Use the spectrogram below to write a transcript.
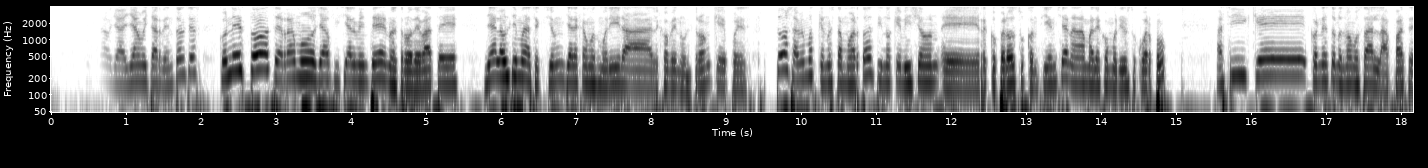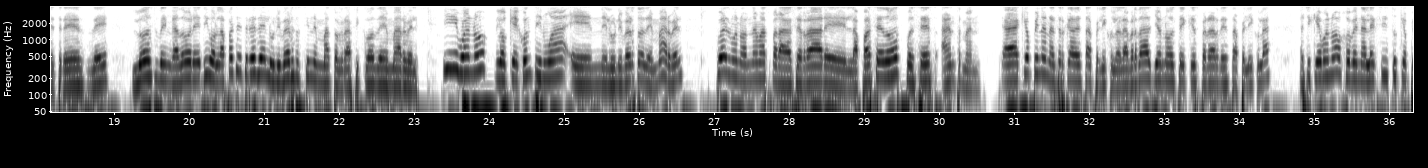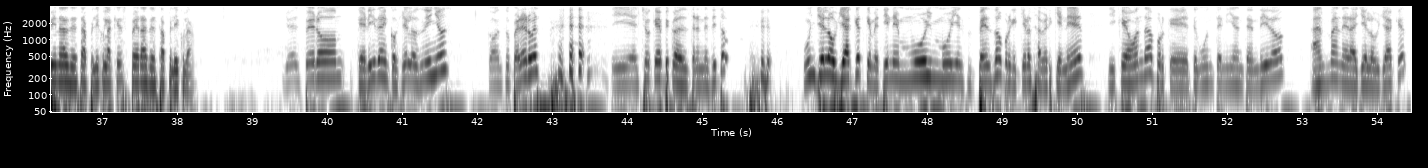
No, ya, ya muy tarde. Entonces, con esto cerramos ya oficialmente nuestro debate. Ya la última sección ya dejamos morir al joven Ultron, que pues todos sabemos que no está muerto, sino que Vision eh, recuperó su conciencia, nada más dejó morir su cuerpo. Así que con esto nos vamos a la fase 3 de Los Vengadores, digo, la fase 3 del universo cinematográfico de Marvel. Y bueno, lo que continúa en el universo de Marvel, pues bueno, nada más para cerrar eh, la fase 2, pues es Ant-Man. Ah, ¿Qué opinan acerca de esta película? La verdad, yo no sé qué esperar de esta película. Así que bueno, joven Alexis, ¿tú qué opinas de esta película? ¿Qué esperas de esta película? yo espero querida encogí a los niños con superhéroes y el choque épico del trenecito. Un Yellow Jacket que me tiene muy muy en suspenso porque quiero saber quién es y qué onda porque según tenía entendido Ant-Man era Yellow Jacket.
